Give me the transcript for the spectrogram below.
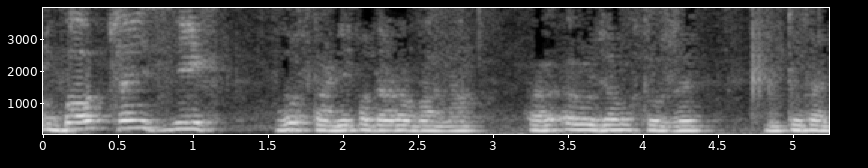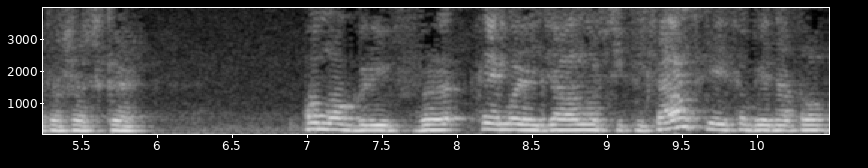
bo część z nich zostanie podarowana ludziom, którzy mi tutaj troszeczkę pomogli w tej mojej działalności pisarskiej, sobie na to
